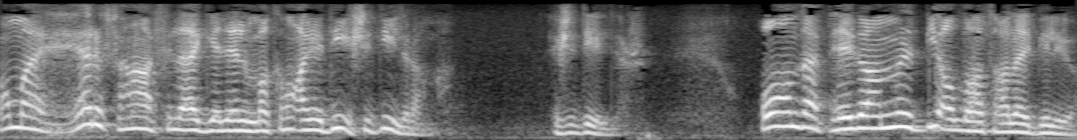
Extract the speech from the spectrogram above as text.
Ama her fena fillah gelen makam aynı değil, eşit değildir ama. Eşit değildir. O anda peygamber bir allah Teala'yı biliyor.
